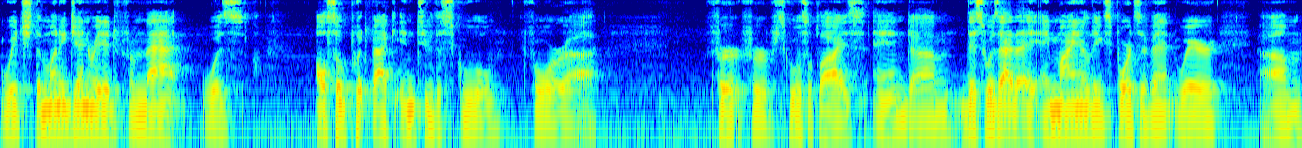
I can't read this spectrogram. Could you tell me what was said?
which the money generated from that was also put back into the school for uh, for for school supplies. And um, this was at a, a, minor league sports event where um,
